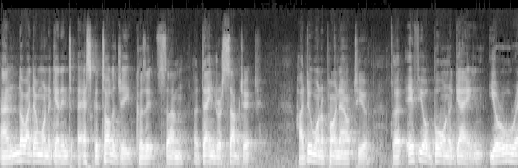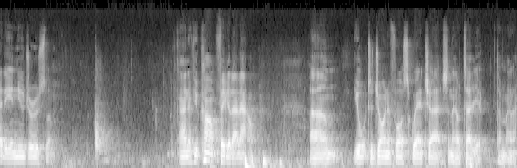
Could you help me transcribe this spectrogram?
And no, I don't want to get into eschatology because it's um, a dangerous subject. I do want to point out to you that if you're born again, you're already in New Jerusalem. And if you can't figure that out, um, you ought to join a four square church and they'll tell you. Doesn't matter.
